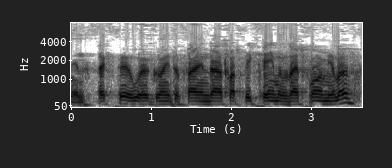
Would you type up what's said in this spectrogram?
Inspector, we're going to find out what became of that formula.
